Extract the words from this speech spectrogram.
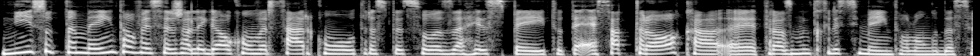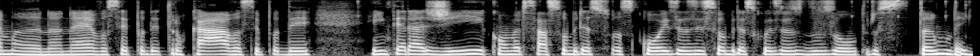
Nisso também talvez seja legal conversar com outras pessoas a respeito. Essa troca é, traz muito crescimento ao longo da semana, né? Você poder trocar, você poder interagir, conversar sobre as suas coisas e sobre as coisas dos outros também.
